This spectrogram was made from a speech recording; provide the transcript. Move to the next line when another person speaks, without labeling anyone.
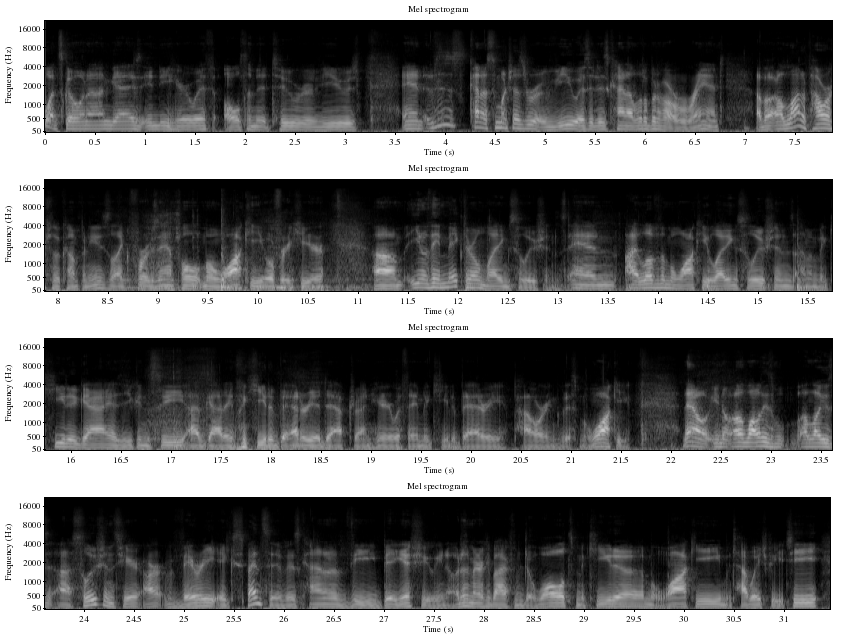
What's going on guys? Indy here with Ultimate Tool Reviews. And this is kind of so much as a review as it is kind of a little bit of a rant about a lot of power tool companies, like for example, Milwaukee over here. Um, you know, they make their own lighting solutions. And I love the Milwaukee lighting solutions. I'm a Makita guy. As you can see, I've got a Makita battery adapter on here with a Makita battery powering this Milwaukee. Now, you know, a lot of these, a lot of these uh, solutions here are very expensive is kind of the big issue. You know, it doesn't matter if you buy from DeWalt, Makita, Milwaukee, Metabo HPT,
